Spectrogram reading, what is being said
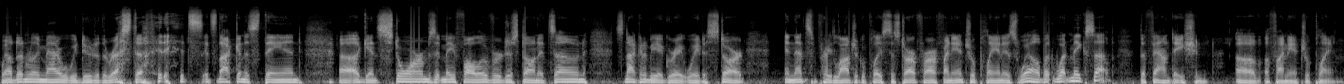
well, it doesn't really matter what we do to the rest of it. It's it's not going to stand uh, against storms. It may fall over just on its own. It's not going to be a great way to start. And that's a pretty logical place to start for our financial plan as well. But what makes up the foundation of a financial plan?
